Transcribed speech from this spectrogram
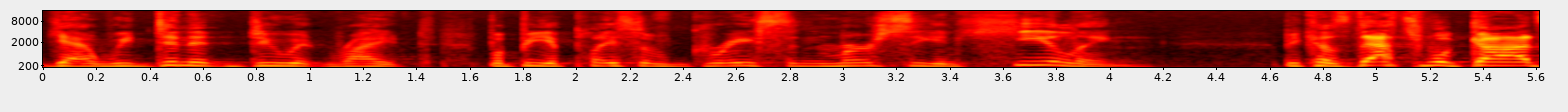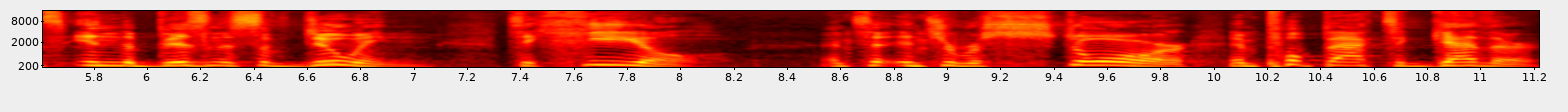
Yeah, we didn't do it right, but be a place of grace and mercy and healing because that's what God's in the business of doing to heal and to, and to restore and put back together.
